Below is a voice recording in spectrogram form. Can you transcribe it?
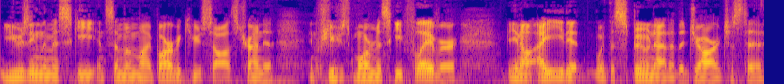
using the mesquite in some of my barbecue sauce, trying to infuse more mesquite flavor. You know, I eat it with a spoon out of the jar just to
